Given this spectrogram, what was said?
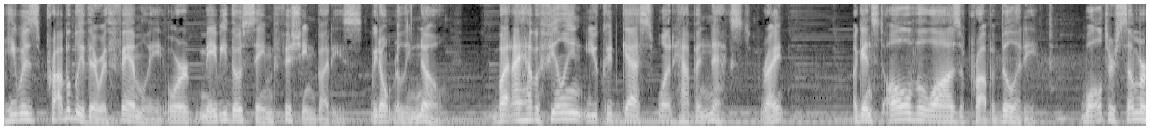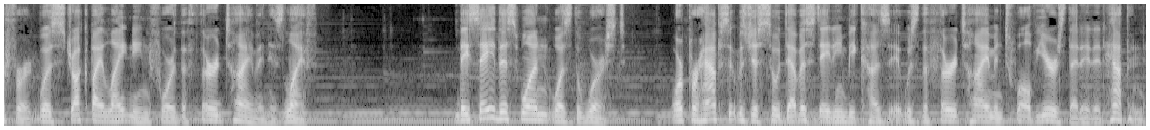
He was probably there with family, or maybe those same fishing buddies. We don't really know. But I have a feeling you could guess what happened next, right? Against all the laws of probability, Walter Summerford was struck by lightning for the third time in his life. They say this one was the worst, or perhaps it was just so devastating because it was the third time in 12 years that it had happened.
